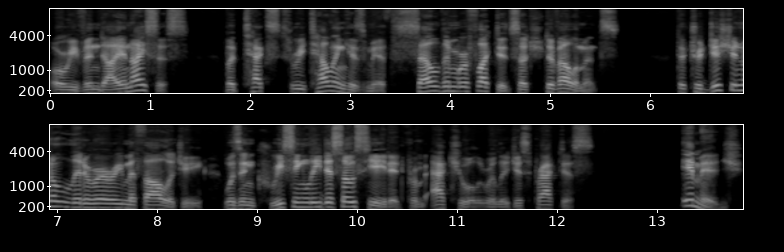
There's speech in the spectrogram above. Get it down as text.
or even Dionysus, but texts retelling his myths seldom reflected such developments. The traditional literary mythology was increasingly dissociated from actual religious practice. Image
